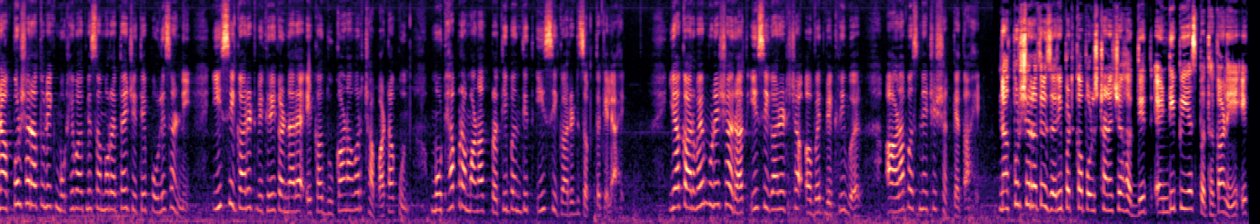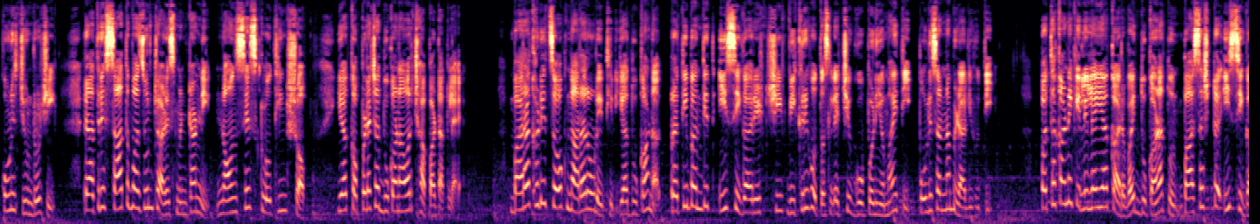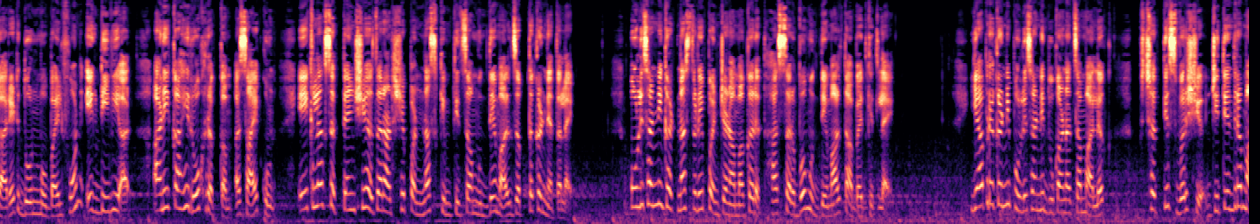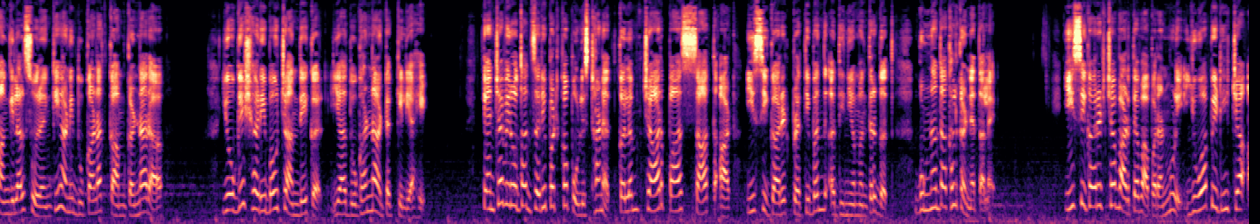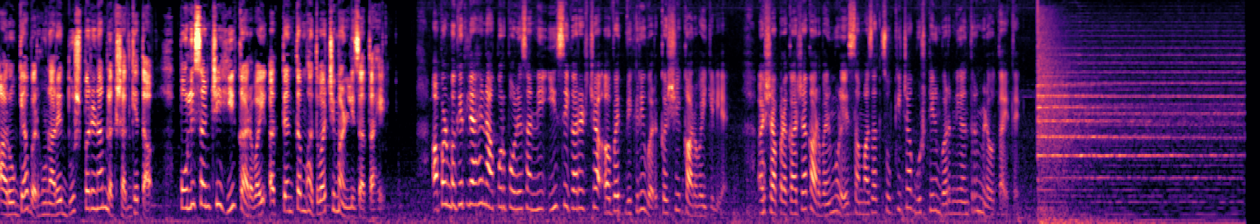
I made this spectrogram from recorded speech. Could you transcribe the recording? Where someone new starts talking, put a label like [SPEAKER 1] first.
[SPEAKER 1] नागपूर शहरातून एक मोठी बातमी समोर येत आहे जिथे पोलिसांनी ई सिगारेट विक्री करणाऱ्या एका दुकानावर छापा टाकून मोठ्या प्रमाणात प्रतिबंधित ई सिगारेट जप्त केले आहे या कारवाईमुळे शहरात ई सिगारेटच्या अवैध विक्रीवर आळा बसण्याची शक्यता आहे. नागपूर शहरातील जरीपटका पोलीस ठाण्याच्या हद्दीत एनडीपीएस पथकाने एकोणीस जून रोजी रात्री सात वाजून चाळीस मिनिटांनी नॉनसेस क्लोथिंग शॉप या कपड्याच्या दुकानावर छापा टाकला आहे बाराखडी चौक नारा रोड येथील या दुकानात प्रतिबंधित ई सिगारेटची विक्री होत असल्याची गोपनीय माहिती पोलिसांना मिळाली होती. पथकाने केलेल्या या कारवाईत दुकानातून बासष्ट ई सिगारेट दोन मोबाईल फोन एक डीव्हीआर आणि काही रोख रक्कम असा एकूण एक लाख सत्याऐंशी हजार आठशे पन्नास किमतीचा मुद्देमाल जप्त करण्यात आलाय. पोलिसांनी घटनास्थळी पंचनामा करत हा सर्व मुद्देमाल ताब्यात घेतलाय. या प्रकरणी पोलिसांनी दुकानाचा मालक छत्तीस वर्षीय जितेंद्र मांगीलाल सोलंकी आणि दुकानात काम करणारा योगेश हरिभाऊ चांदेकर या दोघांना अटक केली आहे. त्यांच्या विरोधात जरीपटका पोलीस ठाण्यात कलम चार पाच सात आठ ई सिगारेट प्रतिबंध अधिनियम अंतर्गत गुन्हा दाखल करण्यात आलाय. ई सिगारेटच्या वाढत्या वापरांमुळे युवा पिढीच्या आरोग्यावर होणारे दुष्परिणाम लक्षात घेता पोलिसांची ही कारवाई अत्यंत महत्वाची मानली जात आहे. आपण बघितले आहे नागपूर पोलिसांनी ई सिगारेटच्या अवैध विक्रीवर कशी कारवाई केली आहे? अशा प्रकारच्या कारवाईमुळे समाजात चुकीच्या गोष्टींवर नियंत्रण मिळवता येते.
